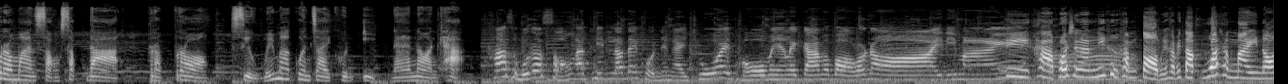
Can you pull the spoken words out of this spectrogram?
ประมาณ 2 สัปดาห์ รับรอง สิวไม่มากวนใจคุณอีกแน่นอนค่ะ ถ้าสมมุติว่า2อาทิตย์แล้วได้ผลยังไงช่วยโทรมายังรายการมาบอกเราหน่อยดีไหมดีค่ะ เพราะฉะนั้นนี่คือคำตอบไงคะพี่ตั๊กว่าทำไมน้อง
